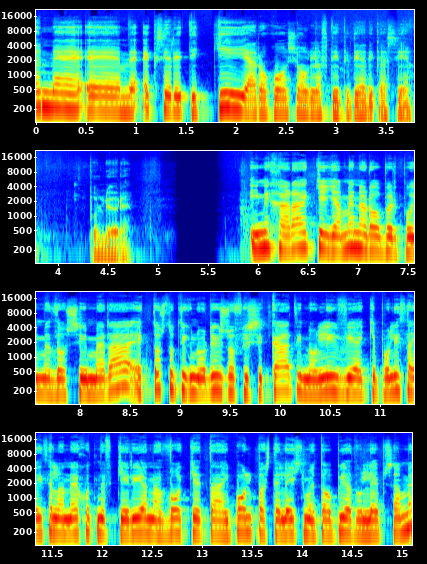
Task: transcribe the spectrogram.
ήταν ε, εξαιρετική αρρωγό σε όλη αυτή τη διαδικασία. Πολύ ωραία. Είναι χαρά και για μένα, Ρόμπερτ, που είμαι εδώ σήμερα. Εκτός το ότι γνωρίζω φυσικά την Ολίβια και πολύ θα ήθελα να έχω την ευκαιρία να δω και τα υπόλοιπα στελέχη με τα οποία δουλέψαμε.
